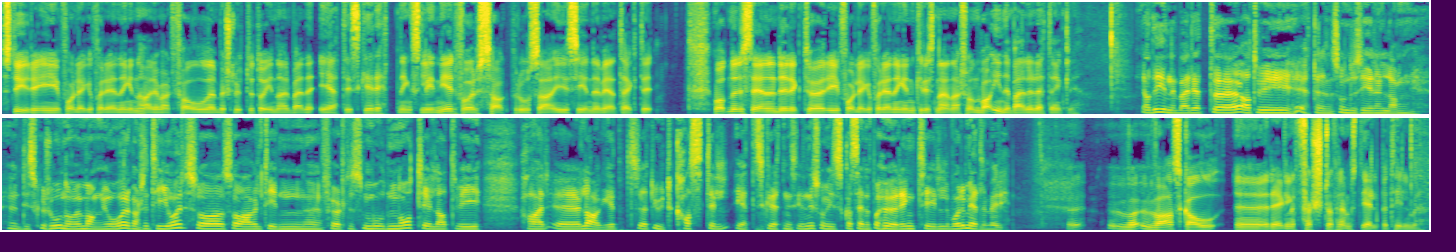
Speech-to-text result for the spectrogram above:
Styret i Forleggerforeningen har i hvert fall besluttet å innarbeide etiske retningslinjer for sakprosa i sine vedtekter. Og administrerende direktør i Forleggerforeningen, Kristin Einarsson, hva innebærer dette egentlig? Ja, Det innebærer et, at vi etter en som du sier, en lang diskusjon over mange år, kanskje ti år, så, så har vel tiden føltes moden nå til at vi har eh, laget et utkast til etiske retningslinjer som vi skal sende på høring til våre medlemmer. Hva skal eh, reglene først og fremst hjelpe til med?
